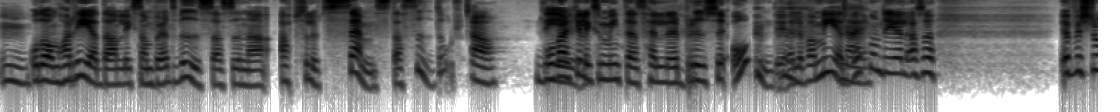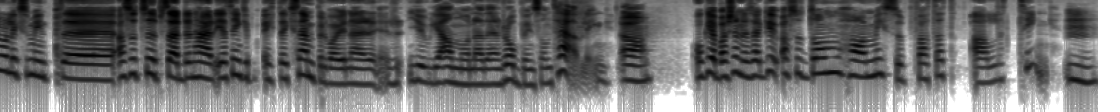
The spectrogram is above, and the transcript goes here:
Mm. Och de har redan liksom börjat visa sina absolut sämsta sidor. ja. Det och ju- verkar liksom inte ens heller bry sig om det eller vara medvetna om det. Eller, alltså, jag förstår liksom inte, alltså typ så här, den här, jag tänker ett exempel var ju när Julia anordnade en Robinson-tävling. Ja. Och jag bara kände så här, gud alltså de har missuppfattat allting. Mm.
